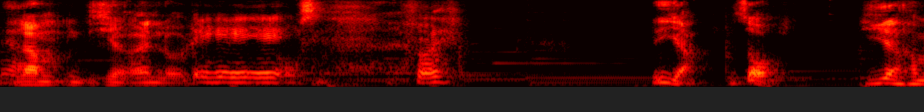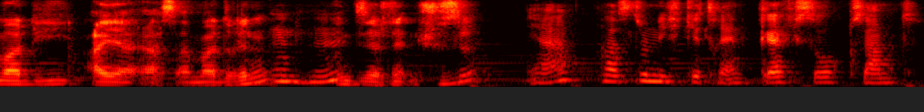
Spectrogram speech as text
Ja. Lampen, die hier reinleuchten. Äh, Außen. voll. Ja, so. Hier haben wir die Eier erst einmal drin, Mhm. in dieser netten Schüssel. Ja, hast du nicht getrennt, gleich so gesamt.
